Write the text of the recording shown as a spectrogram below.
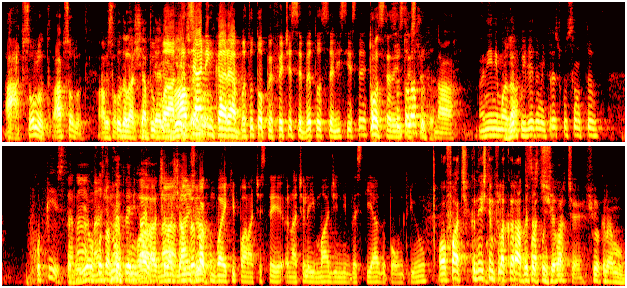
Absolut, absolut, Crescut absolut. de la șapte După ani. atâția zece ani în care a bătut-o pe FCSB, tot stelist este? Toți te 100%. Da, în inimă, Eu da. cu Ilie Dumitrescu sunt uh, copii, Stele. Dar Ei au n-a fost la înjurat Petre Mihai, la cumva- același n-a, n-a înjurat antrenor. cumva echipa în, aceste, în acele imagini din vestiar după un triumf? O faci, când ești înflăcărat, Vreți să faci spun ceva? orice. Și eu când am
